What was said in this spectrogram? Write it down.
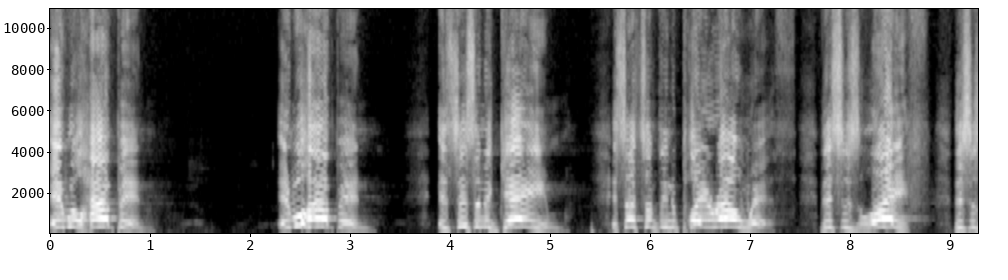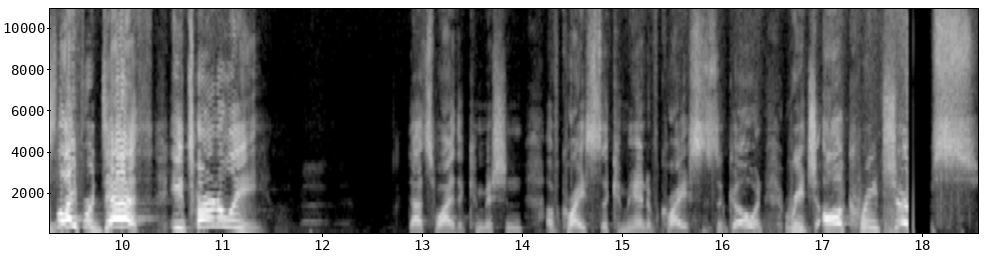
it will happen. It will happen. This isn't a game, it's not something to play around with. This is life. This is life or death eternally. That's why the commission of Christ, the command of Christ is to go and reach all creatures.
